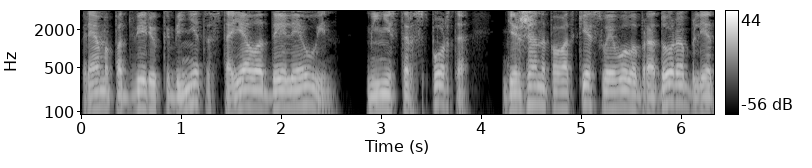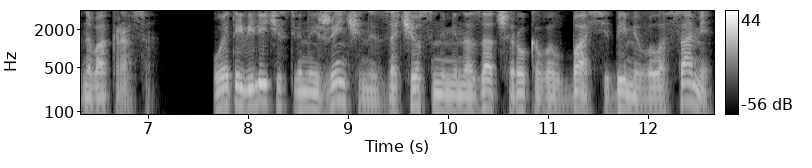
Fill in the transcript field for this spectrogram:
Прямо под дверью кабинета стояла Делия Уин, министр спорта, держа на поводке своего лабрадора бледного окраса. У этой величественной женщины с зачесанными назад широкого лба седыми волосами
